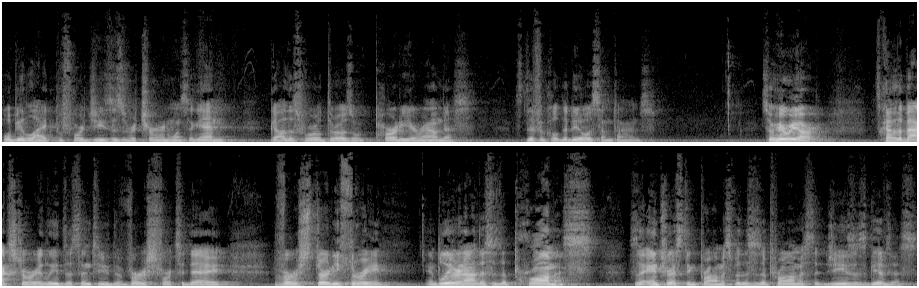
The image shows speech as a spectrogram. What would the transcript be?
will be like before Jesus' return once again. Godless world throws a party around us. It's difficult to deal with sometimes. So here we are. It's kind of the backstory. It leads us into the verse for today, verse 33. And believe it or not, this is a promise. This is an interesting promise, but this is a promise that Jesus gives us.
